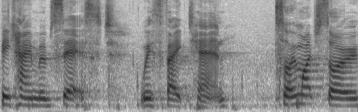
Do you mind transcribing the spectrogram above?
became obsessed with fake tan So much so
